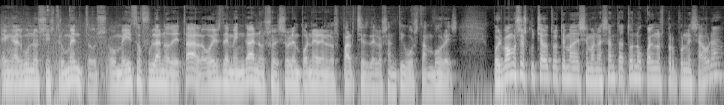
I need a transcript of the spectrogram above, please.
en algunos instrumentos, o me hizo fulano de tal, o es de mengano, se suelen poner en los parches de los antiguos tambores. Pues vamos a escuchar otro tema de Semana Santa, Tono, ¿cuál nos propones ahora?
